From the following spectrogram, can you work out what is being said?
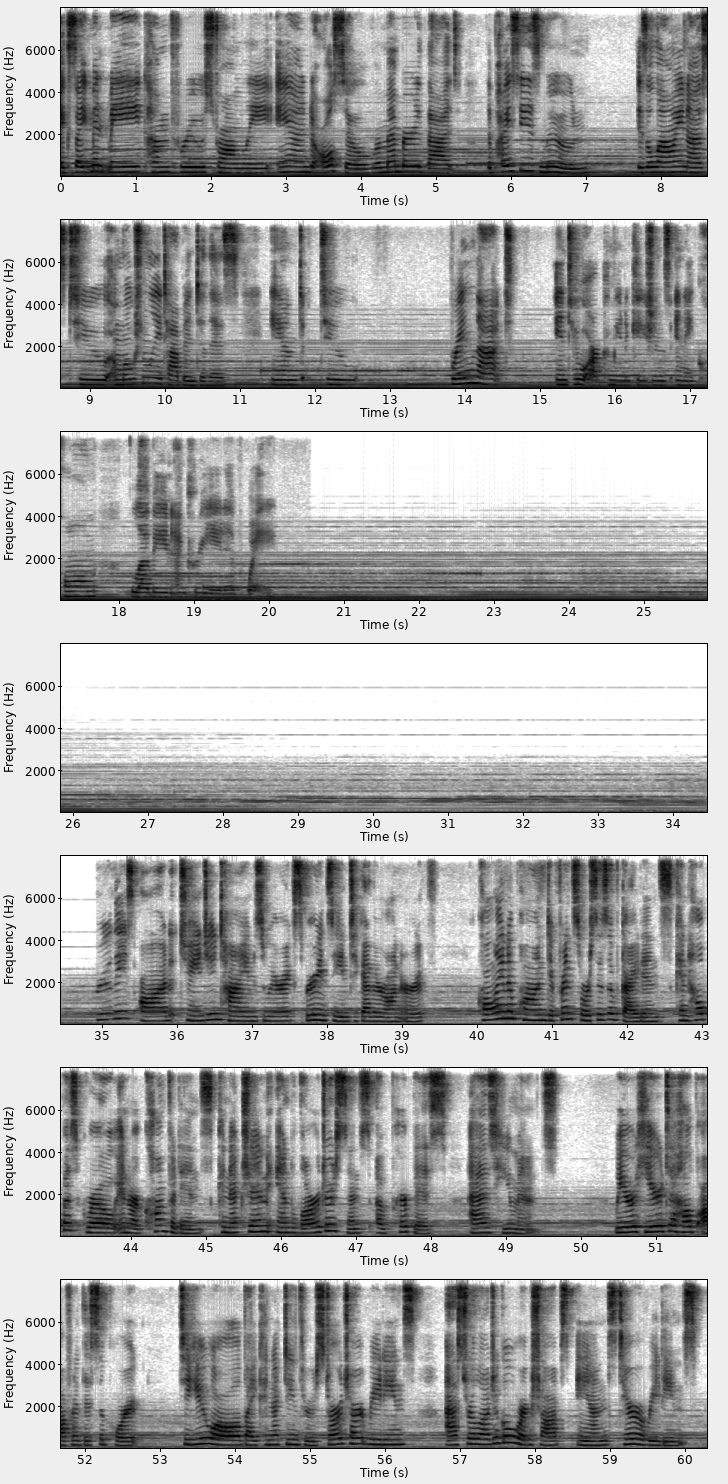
Excitement may come through strongly, and also remember that the Pisces moon is allowing us to emotionally tap into this and to bring that into our communications in a calm, loving, and creative way. Through these odd, changing times we are experiencing together on Earth, calling upon different sources of guidance can help us grow in our confidence, connection, and larger sense of purpose as humans. We are here to help offer this support to you all by connecting through star chart readings, astrological workshops, and tarot readings.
